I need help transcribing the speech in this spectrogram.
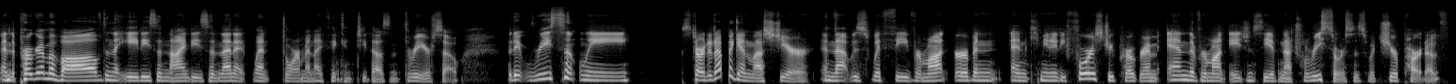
And the program evolved in the 80s and 90s, and then it went dormant, I think, in 2003 or so. But it recently started up again last year, and that was with the Vermont Urban and Community Forestry Program and the Vermont Agency of Natural Resources, which you're part of.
